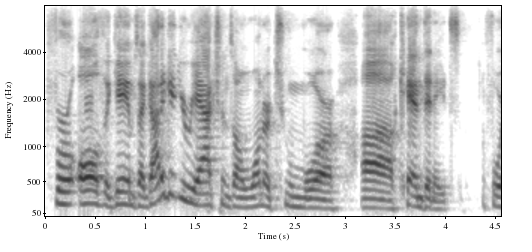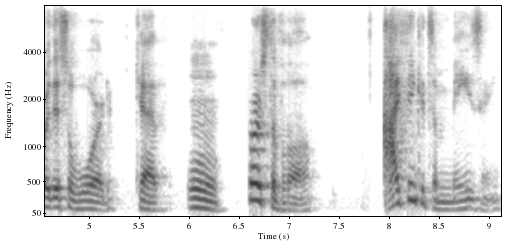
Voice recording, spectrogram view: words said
for all the games. I got to get your reactions on one or two more uh, candidates for this award, Kev. Mm. First of all, I think it's amazing.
